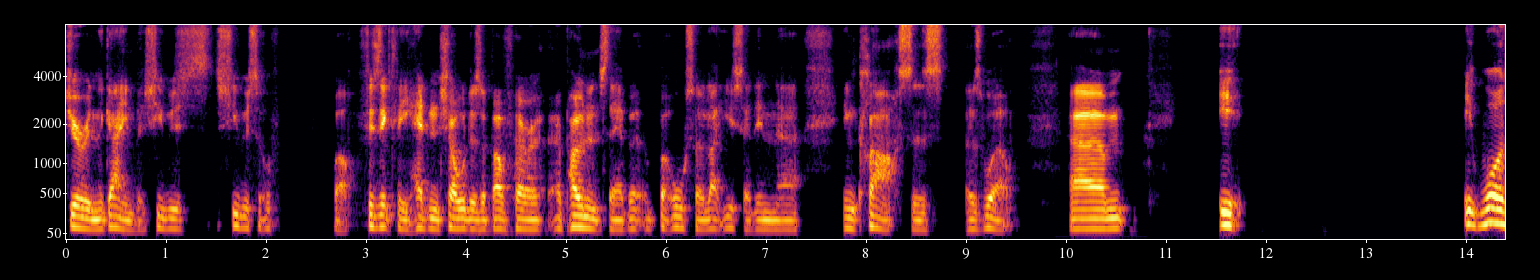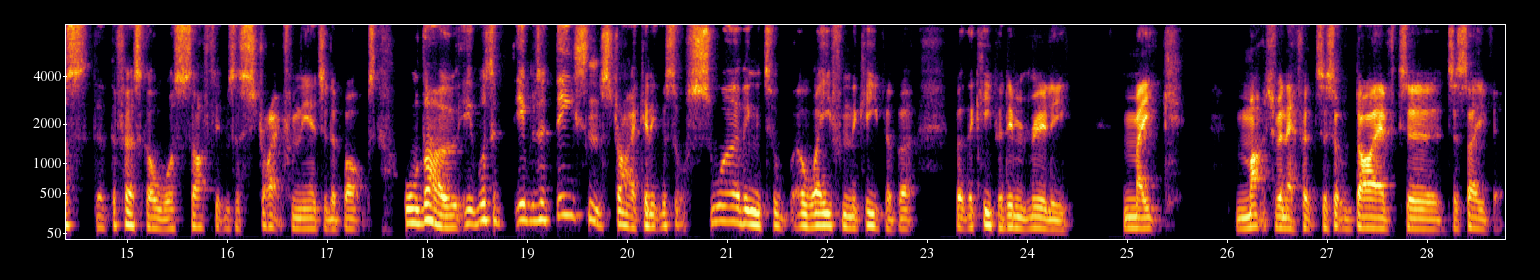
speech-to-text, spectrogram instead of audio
during the game, but she was she was sort of well physically head and shoulders above her opponents there, but but also like you said in uh, in class as as well. Um, it it was the, the first goal was soft. It was a strike from the edge of the box, although it was a it was a decent strike and it was sort of swerving to away from the keeper, but but the keeper didn't really make much of an effort to sort of dive to to save it.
